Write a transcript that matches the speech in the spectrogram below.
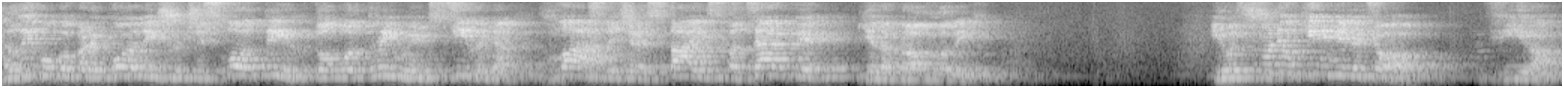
глибоко переконаний, що число тих, хто отримує зцілення власне через таїнства церкви, є направду велике. І ось що необхідно є для цього? Віра.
